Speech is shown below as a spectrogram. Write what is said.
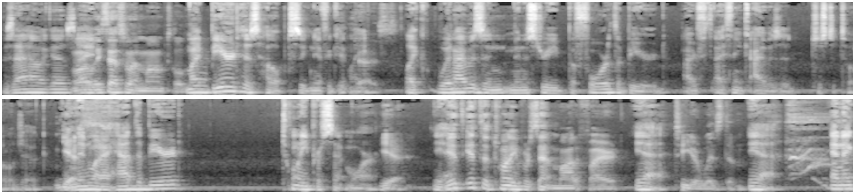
Is that how it goes? Well, I, at least that's what my mom told me. My beard has helped significantly. It does. Like when I was in ministry before the beard, I, I think I was a, just a total joke. Yes. And then when I had the beard, twenty percent more. Yeah. Yeah. It, it's a 20% modifier yeah. to your wisdom. Yeah. And I,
